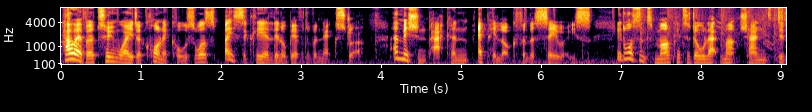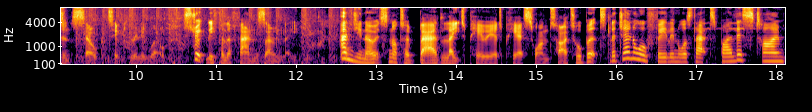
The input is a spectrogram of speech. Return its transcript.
However, Tomb Raider Chronicles was basically a little bit of an extra, a mission pack, an epilogue for the series. It wasn't marketed all that much and didn't sell particularly well, strictly for the fans only. And you know, it's not a bad late period PS1 title, but the general feeling was that by this time,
